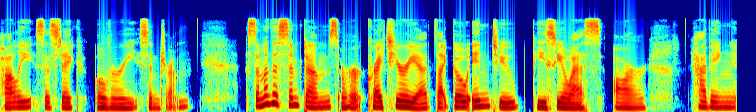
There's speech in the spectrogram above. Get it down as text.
polycystic ovary syndrome. Some of the symptoms or criteria that go into PCOS are having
